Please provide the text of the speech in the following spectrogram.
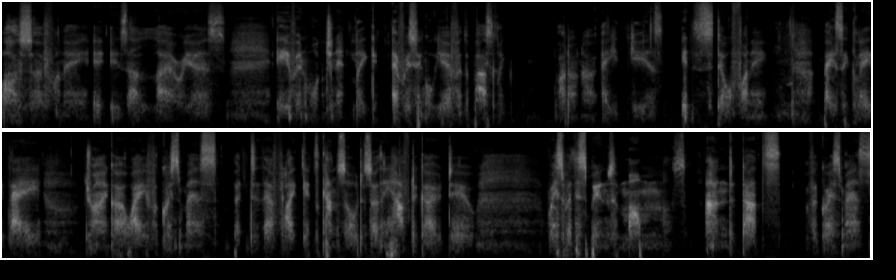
Oh, so funny! It is hilarious. Even watching it like every single year for the past like I don't know eight years, it's still funny. Basically, they try and go away for Christmas, but their flight gets cancelled, so they have to go to Reese Witherspoon's mum's and dad's for Christmas,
